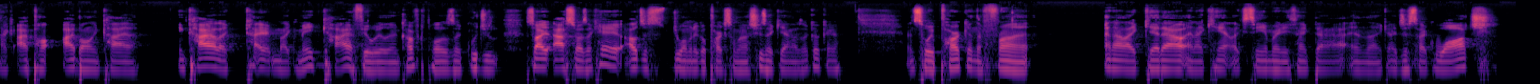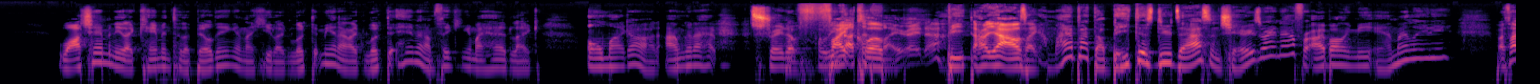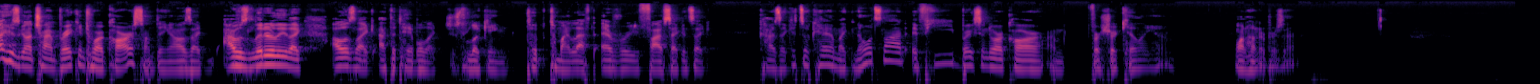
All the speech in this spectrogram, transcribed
like eyeball- eyeballing Kaya. And Kaya like Kaya like made Kaya feel really uncomfortable. I was like, "Would you?" So I asked her. I was like, "Hey, I'll just. Do you want me to go park somewhere else?" She's like, "Yeah." I was like, "Okay." And so we park in the front, and I like get out, and I can't like see him or anything like that, and like I just like watch, watch him, and he like came into the building, and like he like looked at me, and I like looked at him, and I'm thinking in my head like, "Oh my god, I'm gonna have straight up we Fight Club fight right now? beat." Oh yeah, I was like, "Am I about to beat this dude's ass in Sherry's right now for eyeballing me and my lady?" But I thought he was gonna try and break into our car or something. I was like, I was literally like, I was like at the table, like just looking to, to my left every five seconds. Like, Kai's like, it's okay. I'm like, no, it's not. If he breaks into our car, I'm for sure killing him, one hundred percent.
